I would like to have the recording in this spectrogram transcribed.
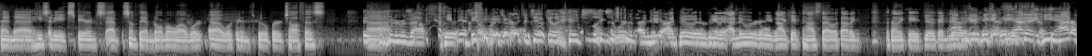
and uh, he said he experienced ab- something abnormal while work, uh, working in Spielberg's office. His Uh, boner was out. He, Yeah, Spielberg's really particular. He just likes the word. I knew, I knew it was gonna. I knew we were gonna not get past that without a without a game joke. I knew Yeah, it. dude, because he had a he had a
